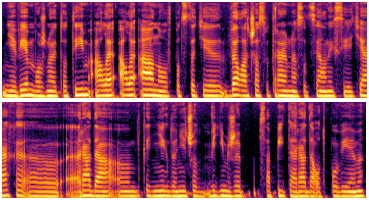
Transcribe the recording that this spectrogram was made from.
Neviem, možno je to tým, ale, ale áno, v podstate veľa času trávim na sociálnych sieťach. E, rada, e, keď niekto niečo vidím, že sa pýta, rada odpoviem,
